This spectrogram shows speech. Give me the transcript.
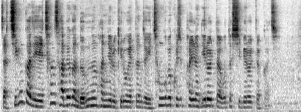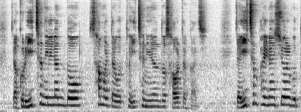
자 지금까지 1400원 넘는 환율을 기록했던 적이 1998년 1월달부터 11월달까지. 자 그리고 2001년도 3월달부터 2002년도 4월달까지. 자 2008년 10월부터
